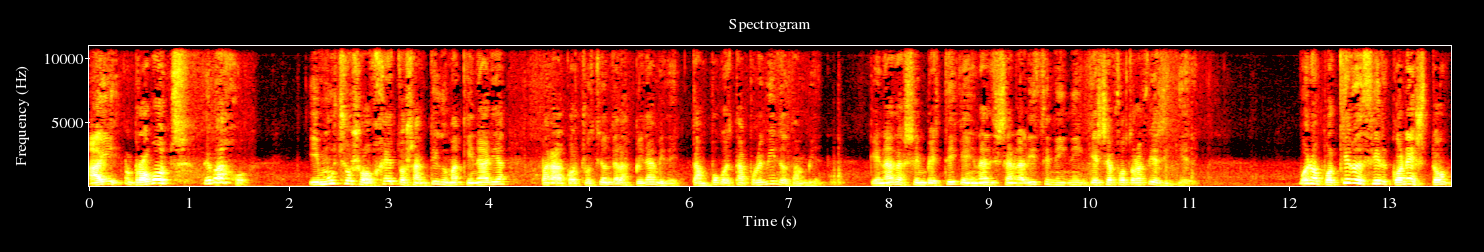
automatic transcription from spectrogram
hay robots debajo y muchos objetos antiguos y maquinaria para la construcción de las pirámides. Tampoco está prohibido también. Que nada se investigue, ni nadie se analice, ni, ni que se fotografíe si quiere. Bueno, pues quiero decir con esto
